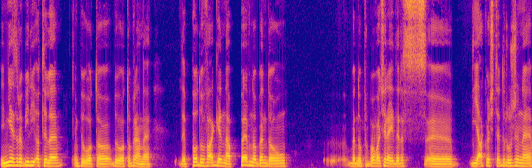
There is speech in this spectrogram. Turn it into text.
nie zrobili, o tyle było to, było to brane pod uwagę. Na pewno będą, będą próbować Raiders e, jakoś tę drużynę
